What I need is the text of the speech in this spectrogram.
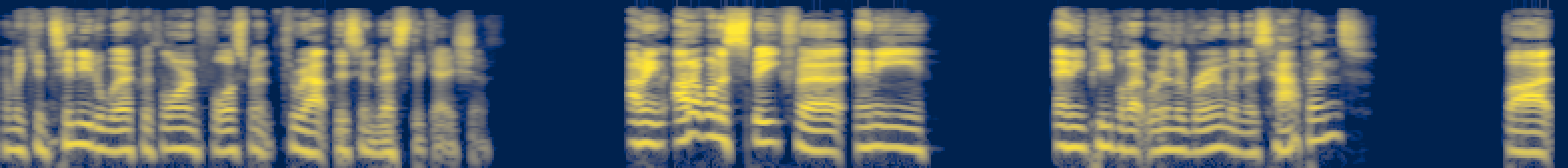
and we continue to work with law enforcement throughout this investigation. I mean, I don't want to speak for any any people that were in the room when this happened, but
